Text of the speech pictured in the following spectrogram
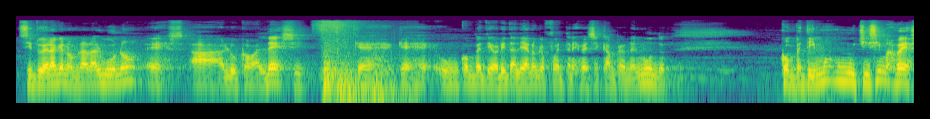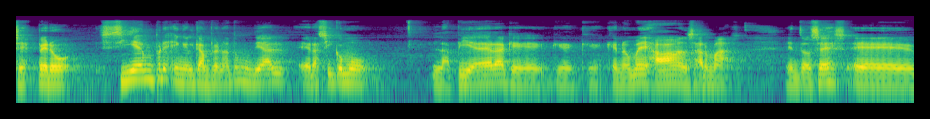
si tuviera que nombrar alguno, es a Luca Valdesi, que, que es un competidor italiano que fue tres veces campeón del mundo. Competimos muchísimas veces, pero siempre en el campeonato mundial era así como la piedra que- que- que no me dejaba avanzar más. Entonces, eh,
